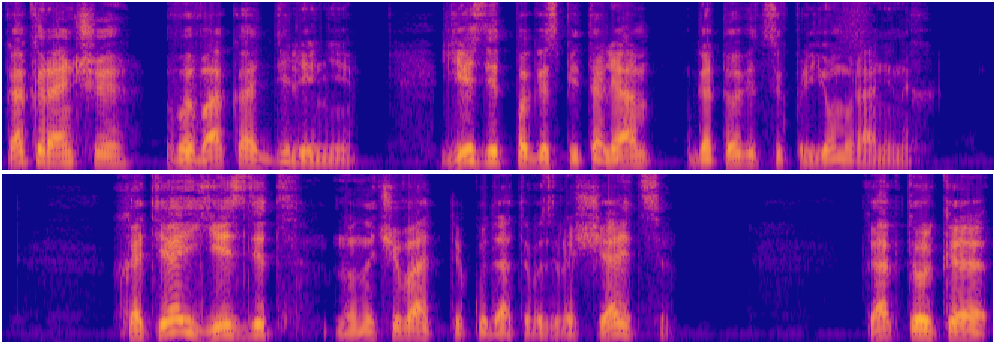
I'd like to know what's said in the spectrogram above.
«Как и раньше, в эвако-отделении. Ездит по госпиталям, готовится к приему раненых». «Хотя и ездит, но ночевать-то куда-то возвращается. Как только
